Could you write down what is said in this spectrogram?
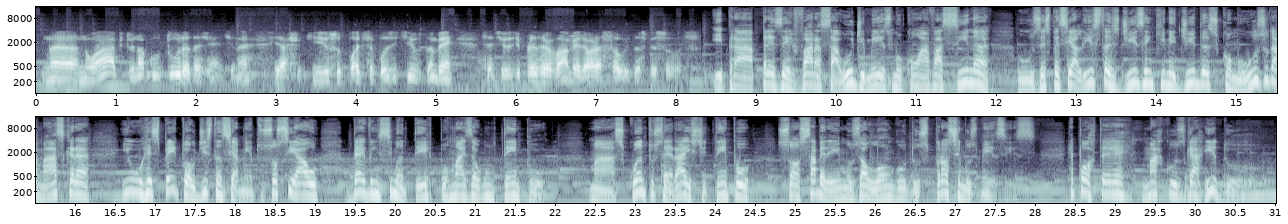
na, no hábito e na cultura da gente, né? E acho que isso pode ser positivo também, no sentido de preservar melhor a saúde das pessoas. E para preservar a saúde mesmo com a vacina, os especialistas dizem que medidas como o uso da máscara e o respeito ao distanciamento social devem se manter por mais algum tempo. Mas quanto será este tempo, só saberemos ao longo dos próximos meses. Repórter Marcos Garrido.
